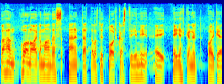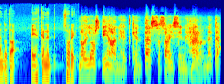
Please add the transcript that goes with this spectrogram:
vähän huono aika, mä oon tässä äänittää tällaista nyt podcastia, niin ei, ei ehkä nyt oikein tota, ei ehkä nyt, sori. No jos ihan hetken tässä saisin härnätä.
